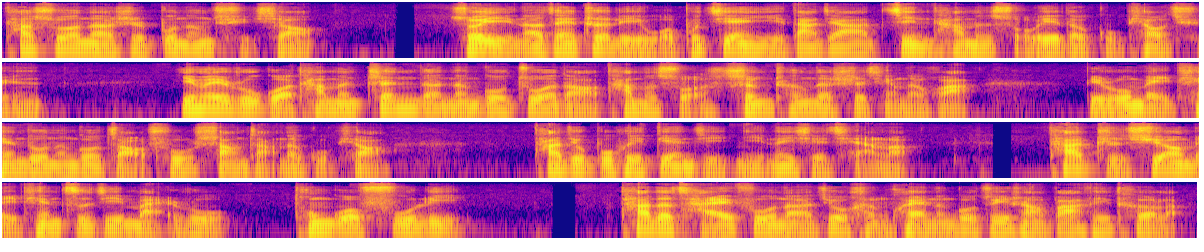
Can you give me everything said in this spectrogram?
他说呢是不能取消，所以呢在这里我不建议大家进他们所谓的股票群，因为如果他们真的能够做到他们所声称的事情的话，比如每天都能够找出上涨的股票，他就不会惦记你那些钱了，他只需要每天自己买入，通过复利。他的财富呢，就很快能够追上巴菲特了。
